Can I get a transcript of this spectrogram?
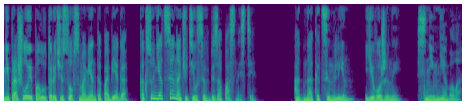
Не прошло и полутора часов с момента побега, как Суньяцен очутился в безопасности. Однако Цинлин, его жены, с ним не было.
